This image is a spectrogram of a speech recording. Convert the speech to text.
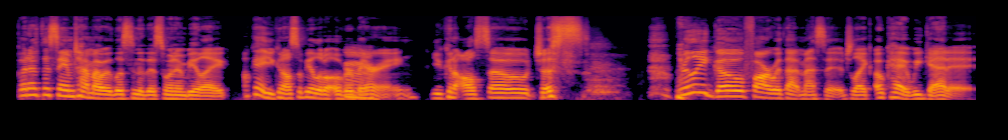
but at the same time i would listen to this one and be like okay you can also be a little Hmm. overbearing you can also just really go far with that message like okay we get it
